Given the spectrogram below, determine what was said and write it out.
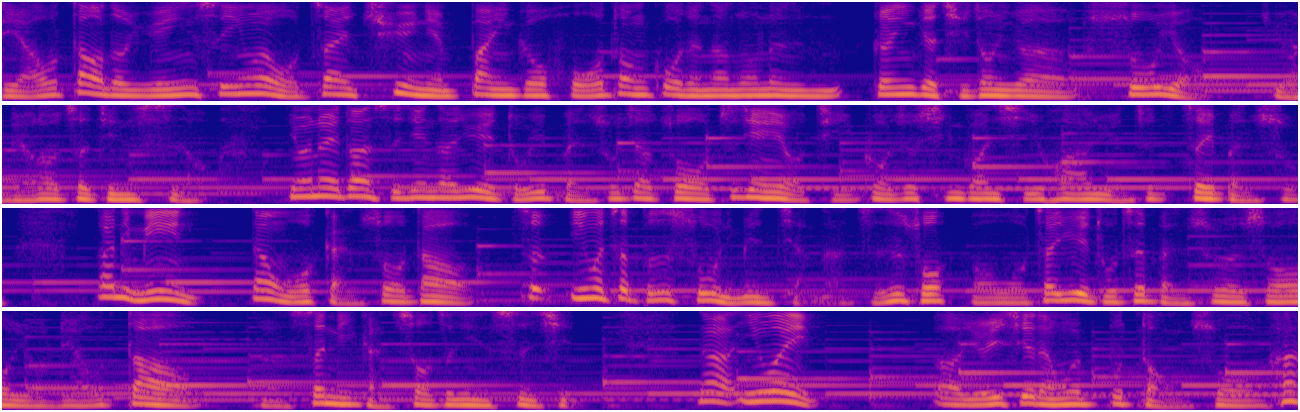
聊到的原因，是因为我在去年办一个活动过程当中，呢，跟一个其中一个书友有聊到这件事哦。因为那段时间在阅读一本书，叫做之前也有提过，就《新关系花园》这这一本书，那里面。让我感受到这，因为这不是书里面讲的，只是说，哦，我在阅读这本书的时候有聊到，呃，生理感受这件事情。那因为，呃，有一些人会不懂说，哈，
